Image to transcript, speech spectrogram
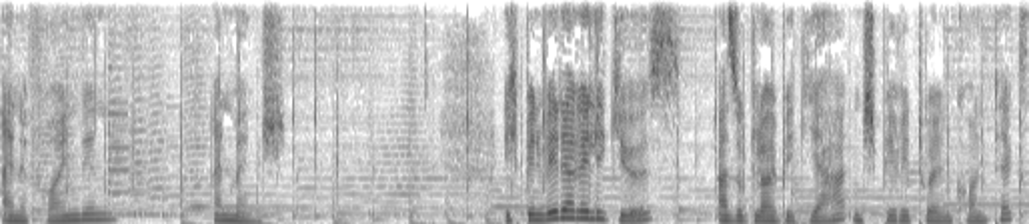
eine Freundin, ein Mensch. Ich bin weder religiös also gläubig ja im spirituellen Kontext,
